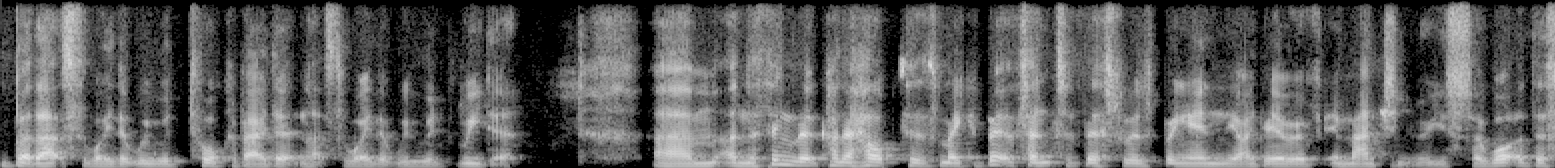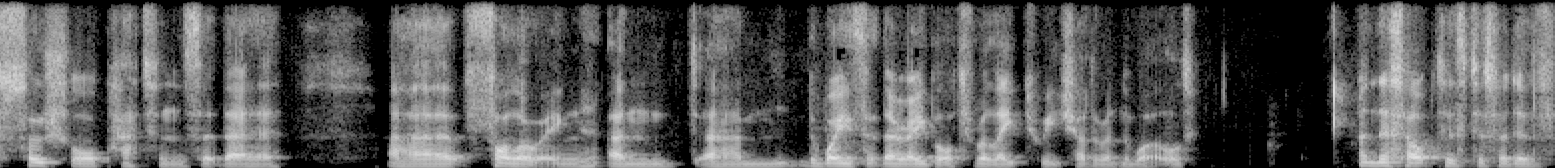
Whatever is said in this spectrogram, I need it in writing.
but that's the way that we would talk about it, and that's the way that we would read it. Um, and the thing that kind of helped us make a bit of sense of this was bring in the idea of imaginaries. So, what are the social patterns that they're uh, following and um, the ways that they're able to relate to each other in the world. And this helped us to sort of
